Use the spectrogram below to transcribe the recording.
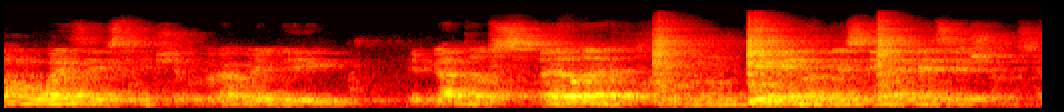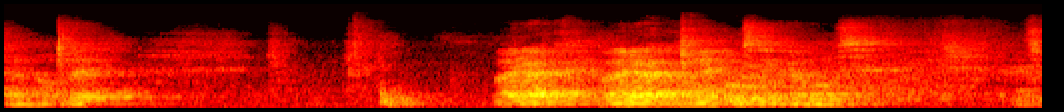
nu, vajadzīgs viņš jebkurā brīdī ir gatavs spēlēt un pievienoties, ja nepieciešams. Ja, nu, bet vairāk, vairāk nebūs nekā būs. Es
